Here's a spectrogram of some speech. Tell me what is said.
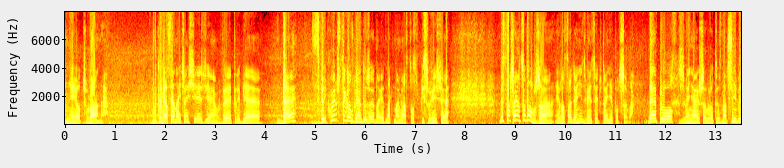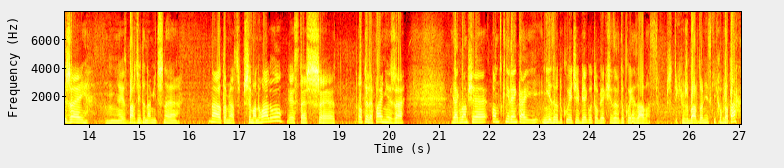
mniej odczuwalne. Natomiast ja najczęściej jeździłem w trybie D, zwykłym, z tego względu, że no jednak na miasto spisuje się wystarczająco dobrze i w zasadzie nic więcej tutaj nie potrzeba. D+, zmienia już obroty znacznie wyżej, mm, jest bardziej dynamiczny, no, natomiast przy manualu jest też e, o tyle fajnie, że jak Wam się omsknie ręka i nie zredukujecie biegu, to bieg się zredukuje za Was przy tych już bardzo niskich obrotach.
